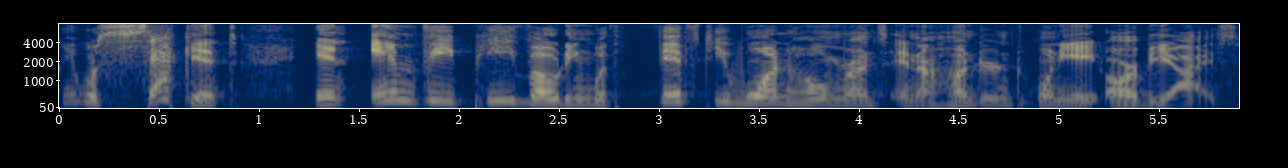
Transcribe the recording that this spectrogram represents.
He was second in MVP voting with 51 home runs and 128 RBIs.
